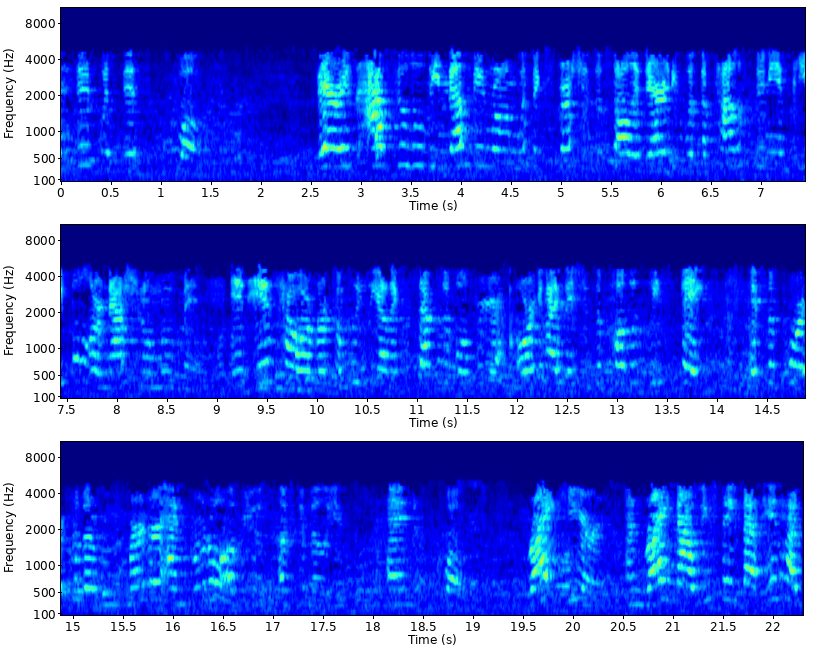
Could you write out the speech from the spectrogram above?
ended with this quote There is absolutely nothing wrong with solidarity with the Palestinian people or national movement. It is, however, completely unacceptable for your organization to publicly state its support for the murder and brutal abuse of civilians. End quote. Right here and right now, we state that it has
